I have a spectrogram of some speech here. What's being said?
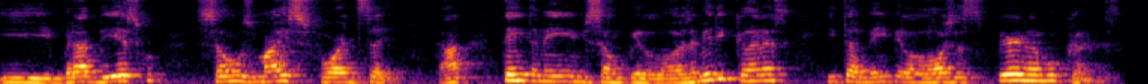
e Bradesco são os mais fortes aí, tá? Tem também emissão pelas lojas americanas e também pelas lojas pernambucanas.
